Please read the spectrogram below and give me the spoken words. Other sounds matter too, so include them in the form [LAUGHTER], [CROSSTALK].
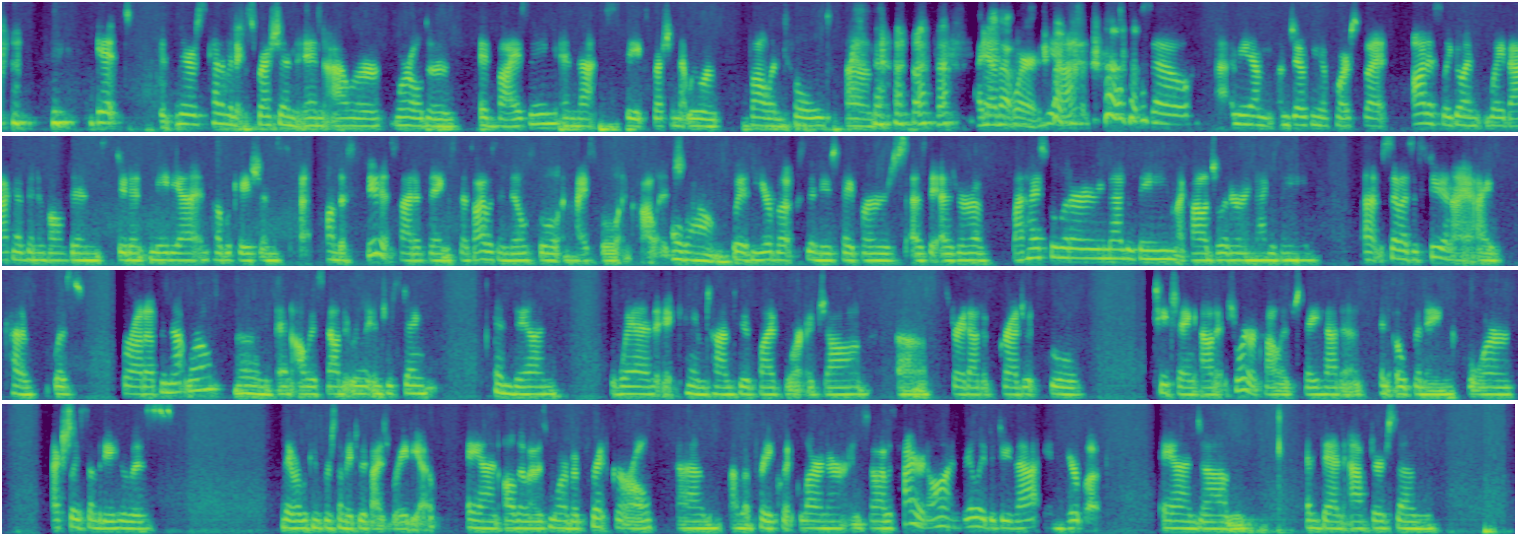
[LAUGHS] it, there's kind of an expression in our world of advising, and that's the expression that we were voluntold. Um, [LAUGHS] I know and- that word. yeah. [LAUGHS] so, I mean, I'm I'm joking, of course, but honestly, going way back, I've been involved in student media and publications on the student side of things since I was in middle school and high school and college. oh wow. with yearbooks and newspapers as the editor of my high school literary magazine, my college literary magazine. Um, so as a student, I, I kind of was brought up in that world um, and always found it really interesting. And then when it came time to apply for a job uh, straight out of graduate school, teaching out at Shorter College, they had a, an opening for actually somebody who was, they were looking for somebody to advise radio. And although I was more of a print girl, um, I'm a pretty quick learner, and so I was hired on really to do that in yearbook. And um, and then after some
